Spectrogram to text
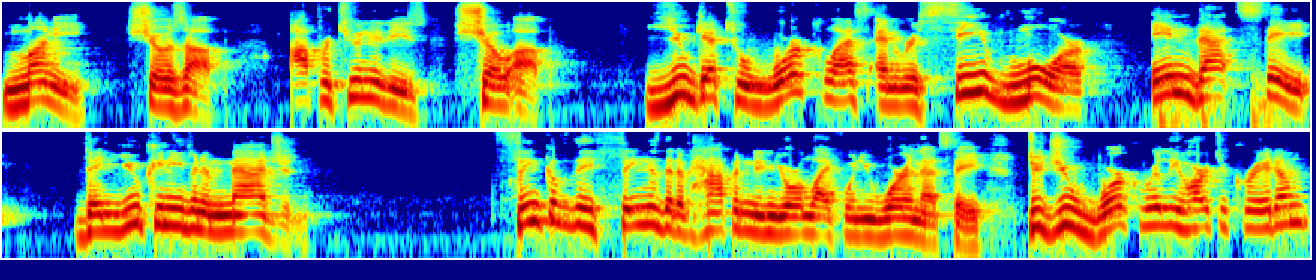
Money shows up. Opportunities show up. You get to work less and receive more in that state than you can even imagine. Think of the things that have happened in your life when you were in that state. Did you work really hard to create them?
